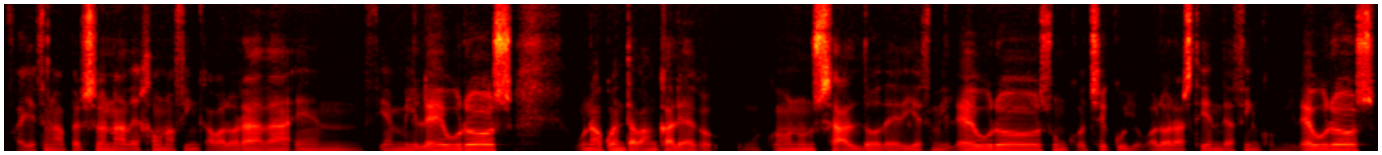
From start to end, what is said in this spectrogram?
fallece una persona, deja una finca valorada en 100.000 euros, una cuenta bancaria con un saldo de 10.000 euros, un coche cuyo valor asciende a 5.000 euros,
